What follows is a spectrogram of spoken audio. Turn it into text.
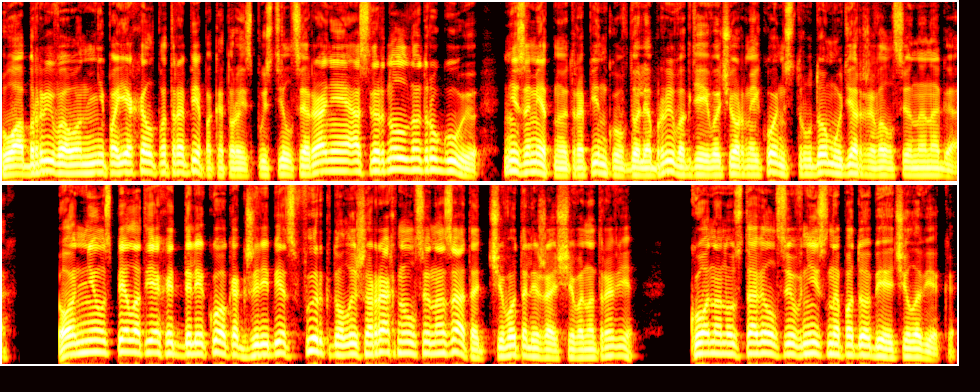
У обрыва он не поехал по тропе, по которой спустился ранее, а свернул на другую, незаметную тропинку вдоль обрыва, где его черный конь с трудом удерживался на ногах. Он не успел отъехать далеко, как жеребец фыркнул и шарахнулся назад от чего-то лежащего на траве. Конан уставился вниз на подобие человека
